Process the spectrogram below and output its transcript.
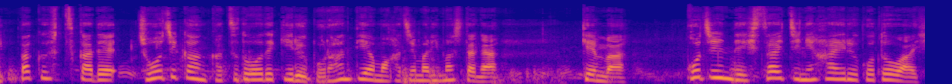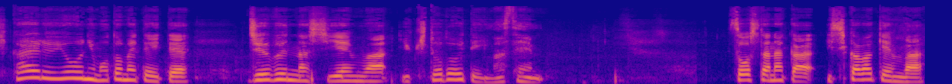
1泊2日で長時間活動できるボランティアも始まりましたが、県は個人で被災地に入ることは控えるように求めていて、十分な支援は行き届いていません。そうした中、石川県は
